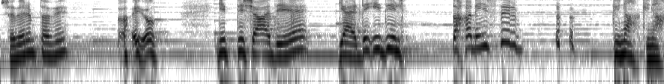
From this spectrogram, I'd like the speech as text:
Severim tabii. Ayol. Gitti Şadiye, geldi İdil. Daha ne isterim? Günah günah.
